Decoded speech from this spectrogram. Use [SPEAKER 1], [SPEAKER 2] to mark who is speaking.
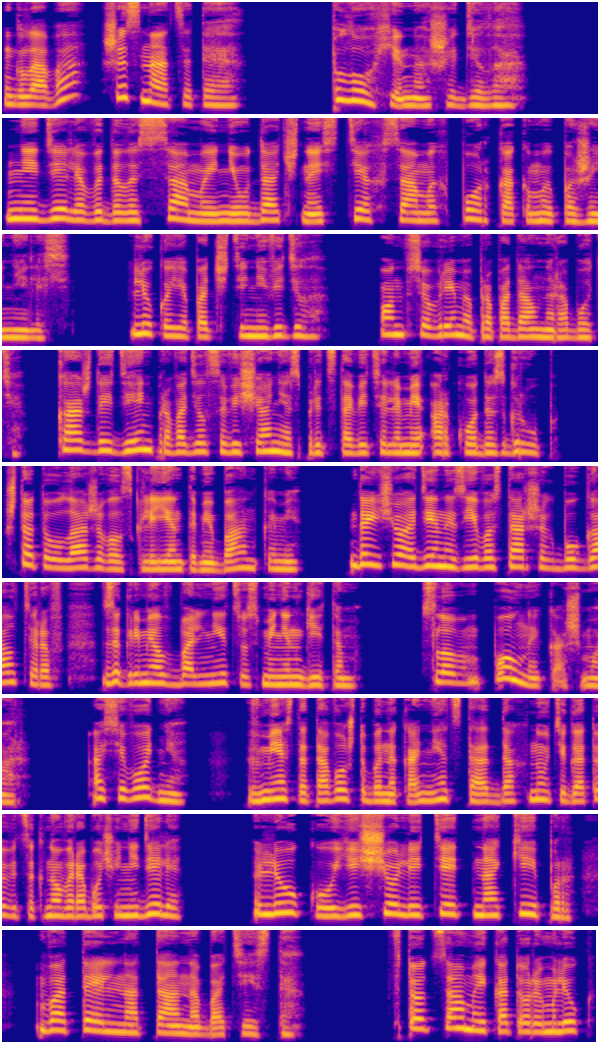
[SPEAKER 1] Глава 16. Плохи наши дела. Неделя выдалась самой неудачной с тех самых пор, как мы поженились. Люка я почти не видела. Он все время пропадал на работе. Каждый день проводил совещания с представителями Аркодас Групп, что-то улаживал с клиентами банками, да еще один из его старших бухгалтеров загремел в больницу с менингитом. Словом, полный кошмар. А сегодня Вместо того, чтобы наконец-то отдохнуть и готовиться к новой рабочей неделе, Люку еще лететь на Кипр, в отель Натана Батиста. В тот самый, которым Люк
